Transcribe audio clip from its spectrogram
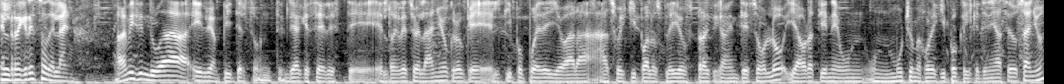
El regreso del año. Para mí sin duda Adrian Peterson tendría que ser este el regreso del año. Creo que el tipo puede llevar a, su equipo a los playoffs prácticamente solo y ahora tiene un, un, mucho mejor equipo que el que tenía hace dos años.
